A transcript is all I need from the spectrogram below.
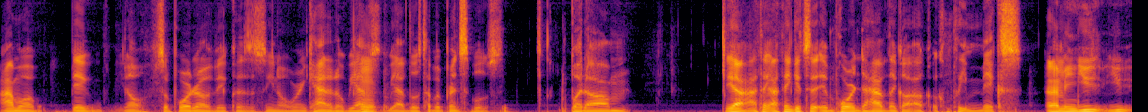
I'm a big, you know, supporter of it because you know we're in Canada. We have we have those type of principles. But um, yeah, I think I think it's uh, important to have like a, a complete mix. And I mean, you you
